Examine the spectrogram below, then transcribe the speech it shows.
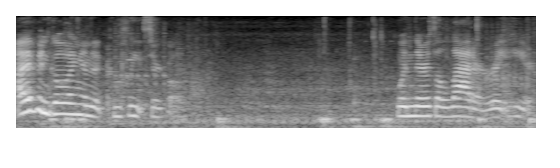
I've been going in a complete circle. When there's a ladder right here.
